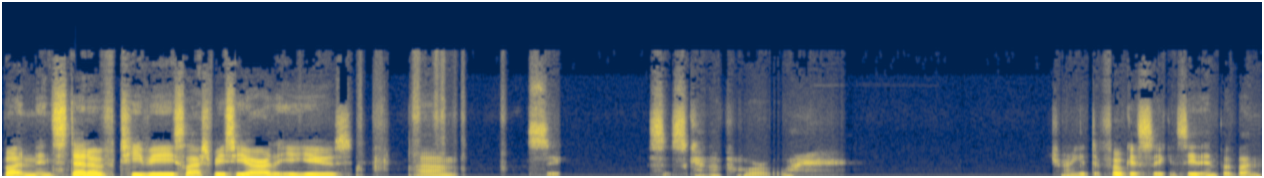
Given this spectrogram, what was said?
button instead of TV slash VCR that you use. Um, let's see. This is kind of horrible. trying to get to focus so you can see the input button.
